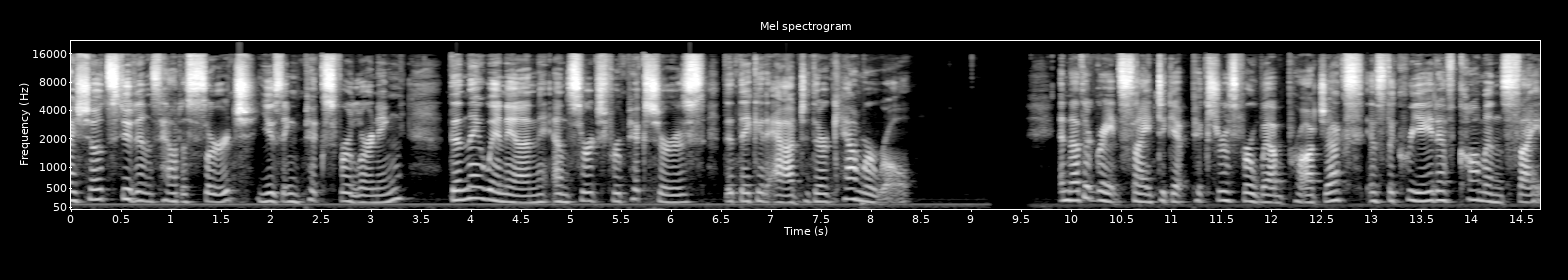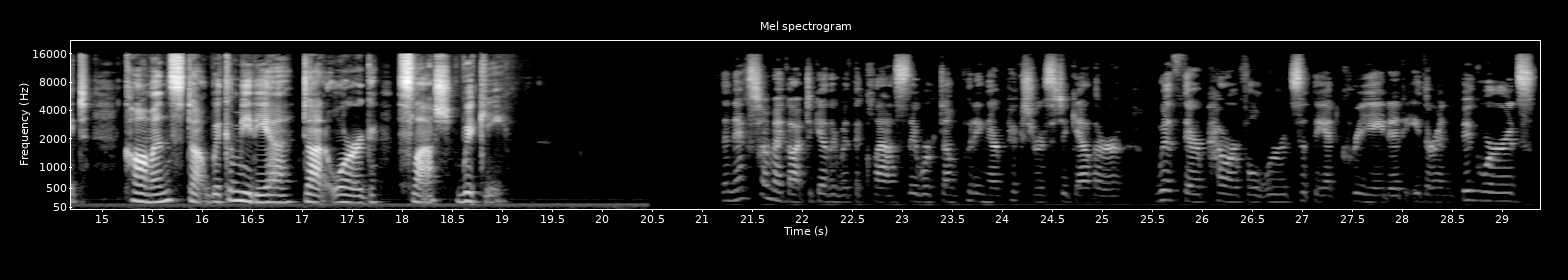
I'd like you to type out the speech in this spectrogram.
I showed students how to search using Pics for Learning. Then they went in and searched for pictures that they could add to their camera roll. Another great site to get pictures for web projects is the Creative Commons site, commons.wikimedia.org slash wiki. The next time I got together with the class, they worked on putting their pictures together with their powerful words that they had created, either in big words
